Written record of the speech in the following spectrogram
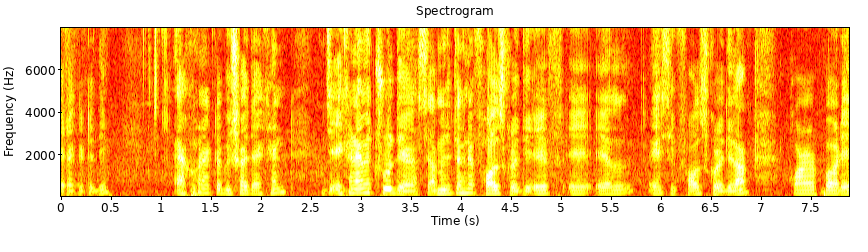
এটা কেটে দিই। এখন একটা বিষয় দেখেন যে, এখানে আমি ট্রু দেওয়া আছে। আমি যদি এখানে ফলস করে দিই F A L S E false করে দিলাম, করার পরে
